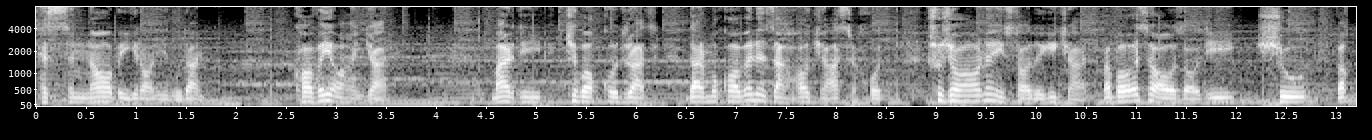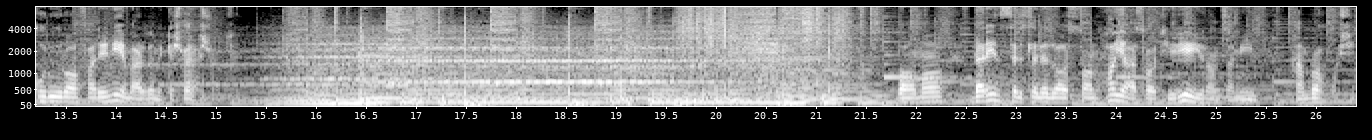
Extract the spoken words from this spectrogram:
حس ناب ایرانی بودن کاوه آهنگر مردی که با قدرت در مقابل زحاک عصر خود شجاعانه ایستادگی کرد و باعث آزادی، شور و غرور آفرینی مردم کشورش شد. با ما در این سلسله داستانهای اساتیری ایران زمین همراه باشید.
